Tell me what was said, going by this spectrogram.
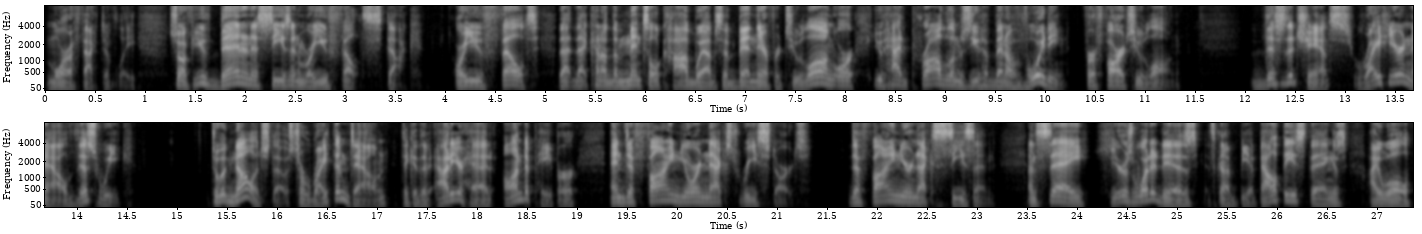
more effectively. So if you've been in a season where you felt stuck, or you felt that that kind of the mental cobwebs have been there for too long, or you had problems you have been avoiding for far too long, this is a chance right here now, this week, to acknowledge those, to write them down, to get them out of your head onto paper, and define your next restart. Define your next season and say, here's what it is. It's going to be about these things. I will,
